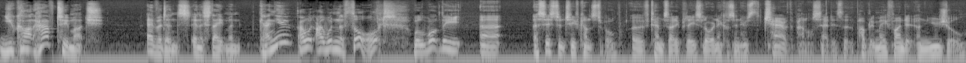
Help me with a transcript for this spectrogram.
you can't have too much evidence in a statement, can you? I would I wouldn't have thought. Well, what the uh, Assistant Chief Constable of Thames Valley Police, Laura Nicholson, who's the chair of the panel, said is that the public may find it unusual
